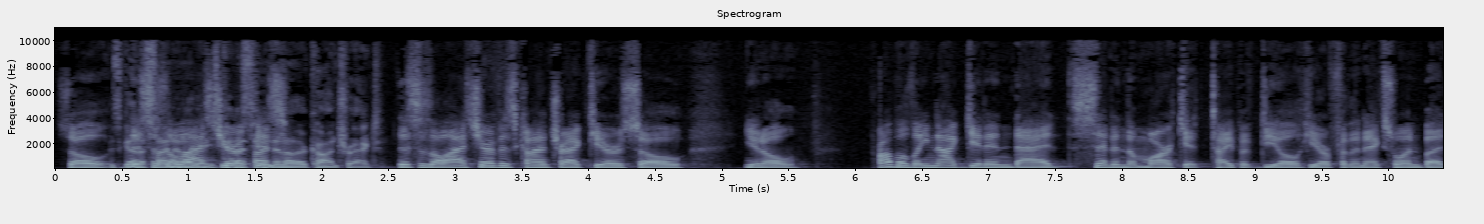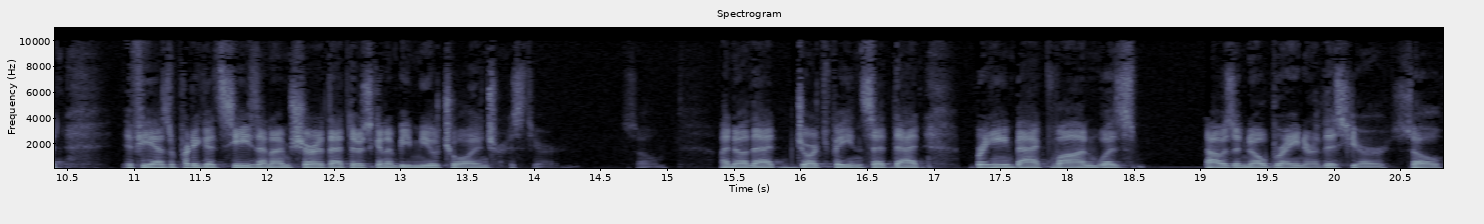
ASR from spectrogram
So this is the last year. Sign his, another contract. This is the last year of his contract here. So, you know, probably not getting that set in the market type of deal here for the next one. But if he has a pretty good season, I'm sure that there's going to be mutual interest here. So, I know that George Paton said that bringing back Von was that was a no brainer this year. So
